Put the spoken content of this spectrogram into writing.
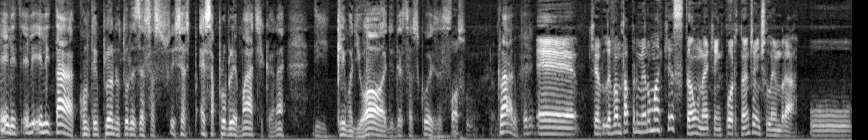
Ele ele ele está contemplando todas essas, essas essa problemática, né? De clima de ódio, dessas coisas. Posso? Claro. Pode... É, que é levantar primeiro uma questão, né? Que é importante a gente lembrar. O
